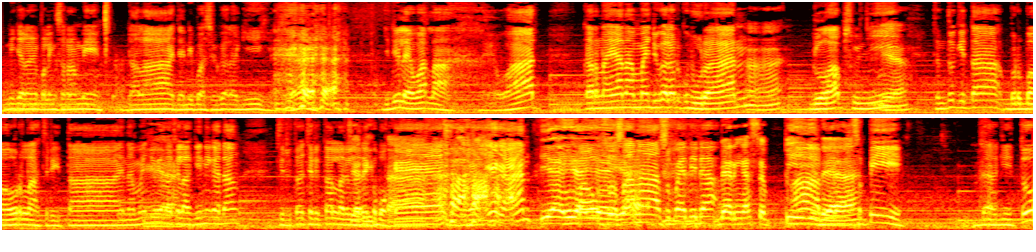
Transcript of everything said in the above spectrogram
Ini jalan yang paling seram nih. Udahlah, jangan dibahas juga lagi. Gitu kan. Jadi lewat lah, lewat. Karena ya namanya juga lewat kuburan, Ah, ah. Gelap sunyi. Iya. Tentu kita berbaur lah cerita. Namanya juga Iya. laki-laki ini kadang cerita-cerita lari-lari ke bokep, gitu kan? Iya kan? Iya, iya, Membawa iya, suasana supaya tidak Biar nggak sepi ah, gitu biar ya. sepi. Udah gitu,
